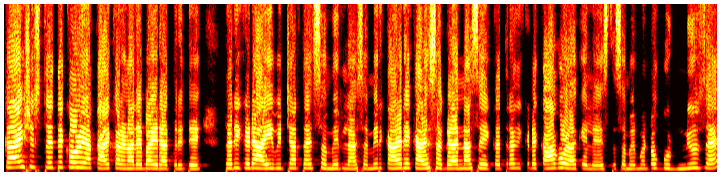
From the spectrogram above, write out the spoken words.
काय शिस्त आहे ते कळूया काय करणार आहे बाई रात्री ते? तर इकडे आई विचारतायत समीरला समीर काय रे काय सगळ्यांना असं एकत्र इकडे का गोळा केलंयस? तर समीर म्हणतो गुड न्यूज आहे.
